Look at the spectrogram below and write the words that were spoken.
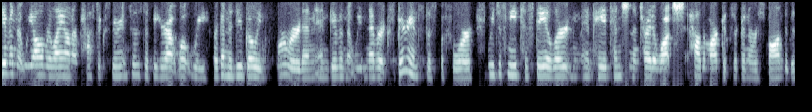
given that we all rely on our past experiences to figure out what we are going to do going forward, and, and given that we've never experienced this before, we just need to stay alert and, and pay attention and try to watch how the markets are going to respond to the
